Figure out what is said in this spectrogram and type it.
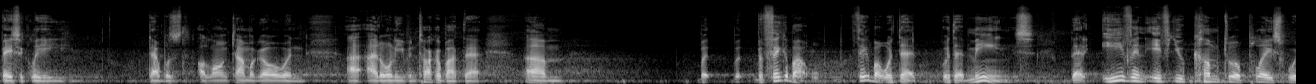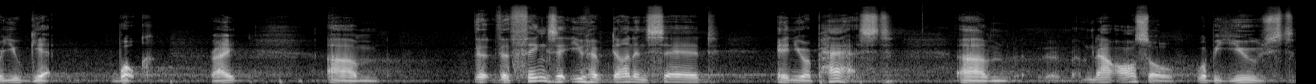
basically that was a long time ago, and I, I don't even talk about that. Um, but but but think about think about what that what that means. That even if you come to a place where you get woke, right? Um, the the things that you have done and said in your past um, now also will be used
